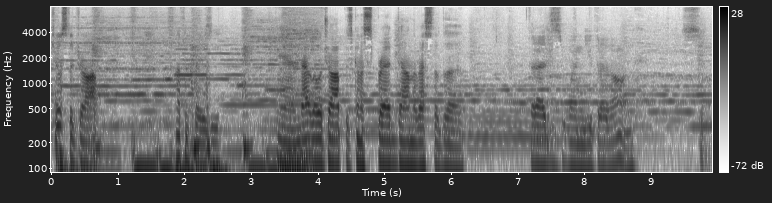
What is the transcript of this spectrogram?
just a drop, nothing crazy, and that little drop is gonna spread down the rest of the threads when you thread it on. So,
